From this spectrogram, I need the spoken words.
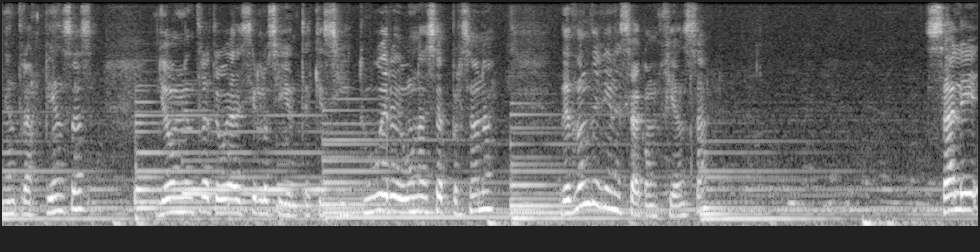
Mientras piensas, yo mientras te voy a decir lo siguiente, que si tú eres una de esas personas, ¿de dónde viene esa confianza? ¿Sale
